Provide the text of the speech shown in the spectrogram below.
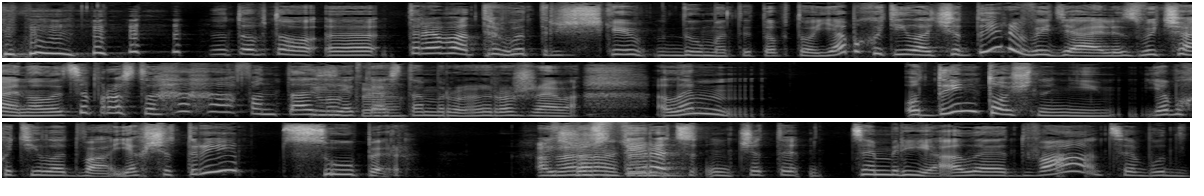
Ну тобто, е, треба, треба трішки думати. Тобто, я б хотіла чотири в ідеалі, звичайно, але це просто ха-ха, фантазія Ну, якась так. там ро- рожева. Але м, один точно ні. Я б хотіла два. Якщо три супер. А Якщо зараз чотири це, це мрія, але два це буде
